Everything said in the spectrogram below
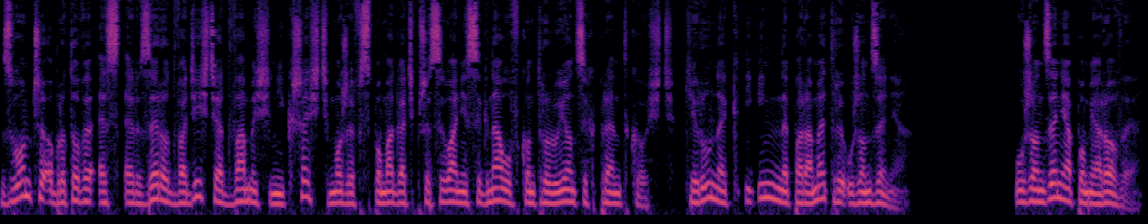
złącze obrotowe SR022-6 może wspomagać przesyłanie sygnałów kontrolujących prędkość, kierunek i inne parametry urządzenia. Urządzenia pomiarowe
